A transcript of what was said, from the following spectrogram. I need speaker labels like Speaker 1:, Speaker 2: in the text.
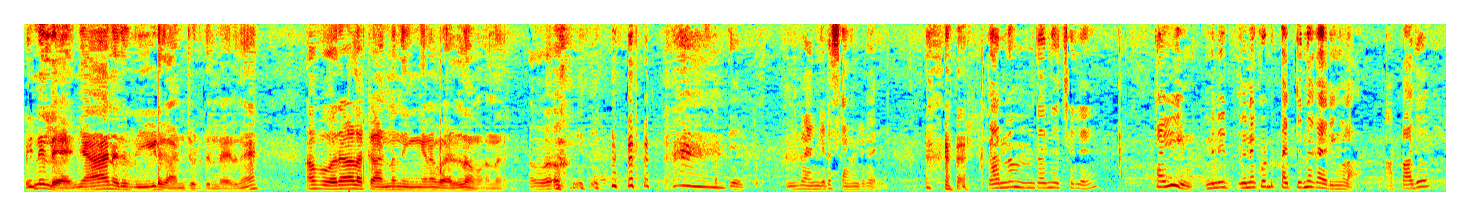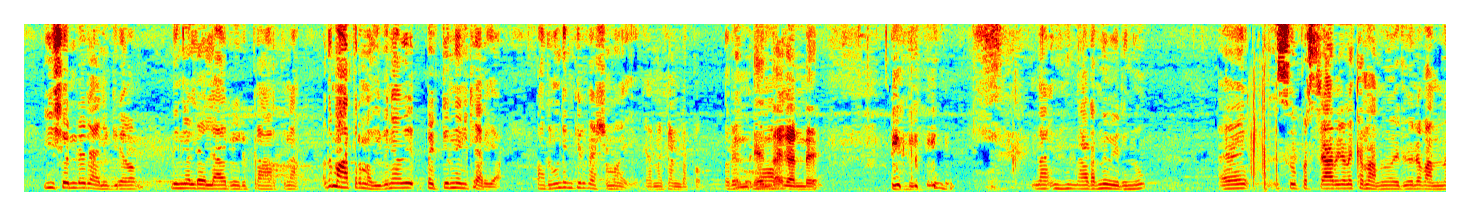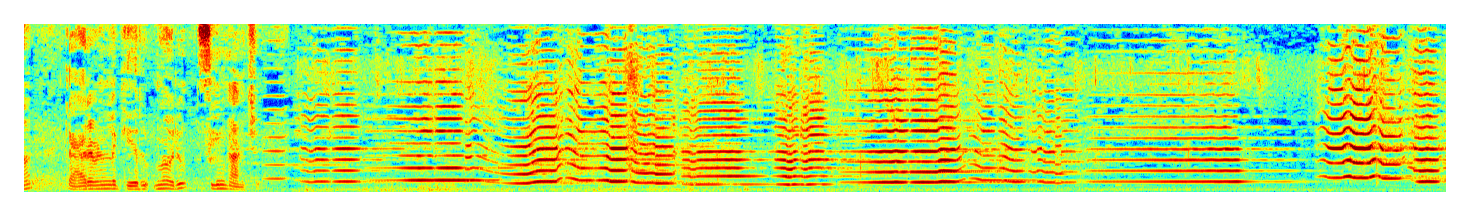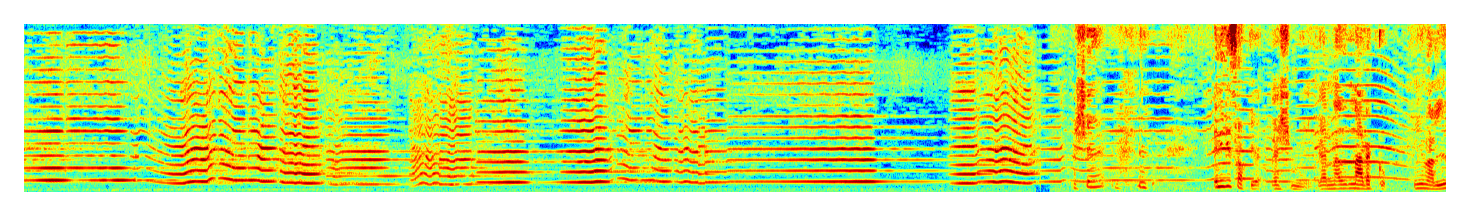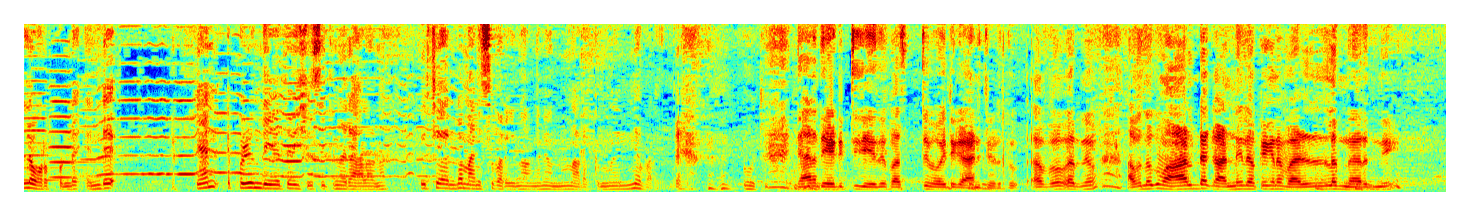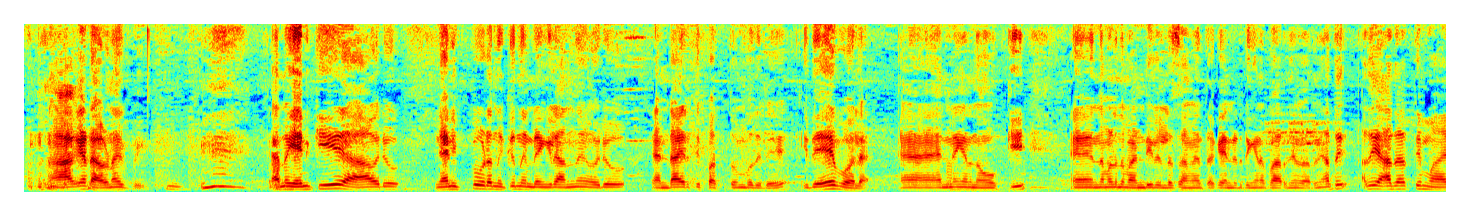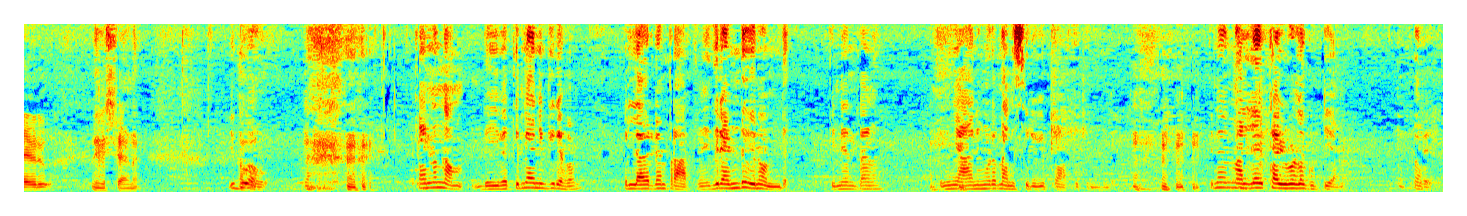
Speaker 1: പിന്നില്ലേ ഞാനൊരു വീട് കാണിച്ചു കൊടുത്തിട്ടുണ്ടായിരുന്നേ അപ്പൊ ഒരാളെ കണ്ണിന്ന് ഇങ്ങനെ വെള്ളം വന്ന് അപ്പൊ
Speaker 2: ഭയങ്കര സങ്കടമായി കാരണം എന്താന്ന് വെച്ചാൽ കഴിയും ഇവന് ഇവനെ കൊണ്ട് പറ്റുന്ന കാര്യങ്ങളാ അപ്പൊ അത് ഈശ്വരന്റെ ഒരു അനുഗ്രഹം നിങ്ങളുടെ എല്ലാവരുടെയും ഒരു പ്രാർത്ഥന അത് മാത്രം മതി ഇവനത് പറ്റുന്ന എനിക്കറിയാം അപ്പൊ അതുകൊണ്ട് എനിക്കൊരു വിഷമമായി കാരണം കണ്ടപ്പം ഒരു
Speaker 1: എന്താ കണ്ടേ
Speaker 2: ന- നടന്നു വരുന്നു സൂപ്പർ സ്റ്റാറുകളൊക്കെ നടന്നു. ഇതുപോലെ വന്ന് കാരവനിൽ കയറുന്ന ഒരു സീൻ കാണിച്ചു. പക്ഷെ എനിക്ക് സത്യം വിഷമമായി. കാരണം അത് നടക്കും. എനിക്ക് നല്ല ഉറപ്പുണ്ട്. എന്റെ ഞാൻ എപ്പോഴും ദൈവത്തെ വിശ്വസിക്കുന്ന ഒരാളാണ്. തീർച്ചയായും എന്റെ മനസ്സ് പറയുന്നു അങ്ങനെ ഒന്നും നടക്കുന്നു തന്നെ പറയുന്നു.
Speaker 1: ഞാനത് എഡിറ്റ് ചെയ്ത് ഫസ്റ്റ് പോയിട്ട് കാണിച്ചു കൊടുത്തു അപ്പൊ പറഞ്ഞു അപ്പൊ നോക്കും ആളുടെ കണ്ണിലൊക്കെ ഇങ്ങനെ വെള്ളം നിറഞ്ഞ് ആകെ ഡൗൺ ആയി പോയി കാരണം എനിക്ക് ആ ഒരു ഞാൻ ഇപ്പൊ ഇവിടെ നിൽക്കുന്നുണ്ടെങ്കിൽ അന്ന് ഒരു രണ്ടായിരത്തി പത്തൊമ്പതിൽ ഇതേപോലെ എന്നെ ഇങ്ങനെ നോക്കി നമ്മളിന്ന് വണ്ടിയിലുള്ള സമയത്തൊക്കെ എന്റെ അടുത്ത് ഇങ്ങനെ പറഞ്ഞു പറഞ്ഞു. അത് അത് യാഥാർത്ഥ്യമായ ഒരു നിമിഷമാണ്.
Speaker 2: കാരണം ദൈവത്തിന്റെ അനുഗ്രഹം എല്ലാവരുടെയും പ്രാർത്ഥന ഇത് രണ്ടും ഉണ്ട് പിന്നെ എന്താണ്? പിന്നെ ഞാനും കൂടെ മനസ്സിലുകി പ്രാർത്ഥിക്കുന്നുണ്ട്. പിന്നെ നല്ല കഴിവുള്ള കുട്ടിയാണ്. പറയാം.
